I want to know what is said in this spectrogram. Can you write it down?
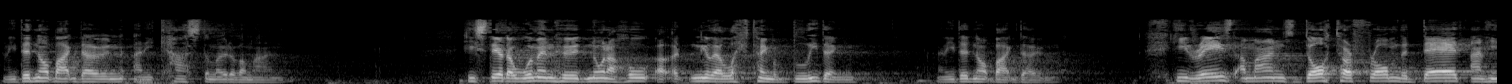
and he did not back down and he cast them out of a man. He stared a woman who had known a whole, nearly a lifetime of bleeding and he did not back down. He raised a man's daughter from the dead and he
